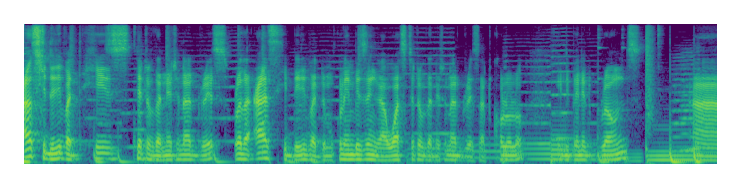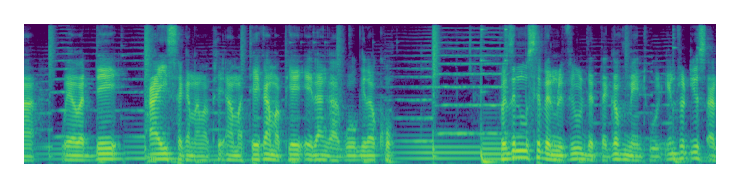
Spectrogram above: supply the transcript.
as she delivered his State of the Nation address, rather as he delivered the Mukulembeze Ngawa State of the Nation address at Kololo Independent Grounds, uh, webadde ayisagana amateeka amapya era ng'agoogerako. President Museveni revealed that the government will introduce a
